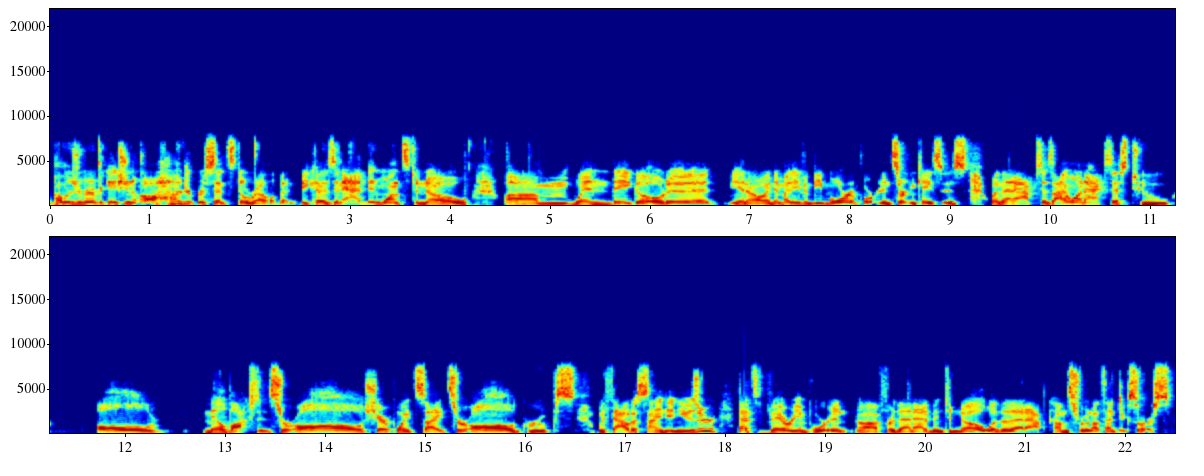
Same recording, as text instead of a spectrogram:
publisher verification 100% still relevant because an admin wants to know um, when they go to, you know, and it might even be more important in certain cases when that app says, I want access to all mailboxes or all SharePoint sites or all groups without a signed in user. That's very important uh, for that admin to know whether that app comes from an authentic source.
